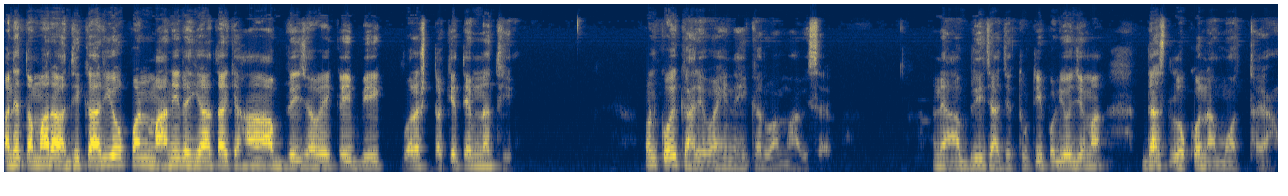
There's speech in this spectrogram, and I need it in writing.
અને તમારા અધિકારીઓ પણ માની રહ્યા હતા કે હા, આ બ્રિજ હવે કઈ બે વર્ષ ટકે તેમ નથી. પણ કોઈ કાર્યવાહી નહીં કરવામાં આવી સાહેબ. અને આ બ્રિજ આજે તૂટી પડ્યો જેમાં દસ લોકોના મોત થયા.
